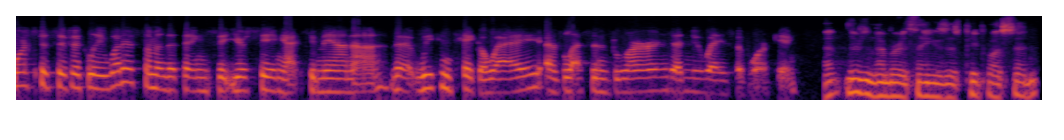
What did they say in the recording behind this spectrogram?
more specifically, what are some of the things that you're seeing at Humana that we can take away as lessons learned and new ways of working? Uh, there's a number of things, as people have said,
